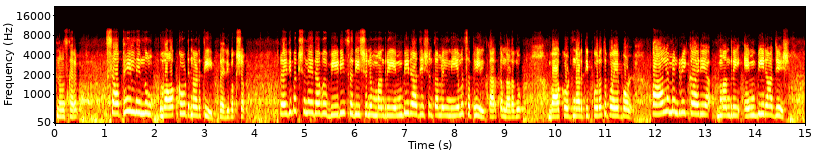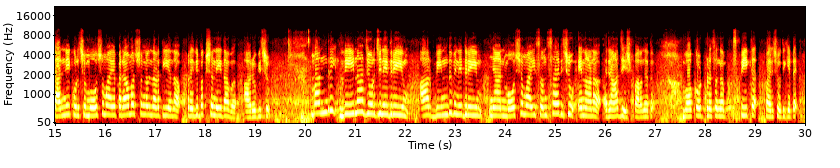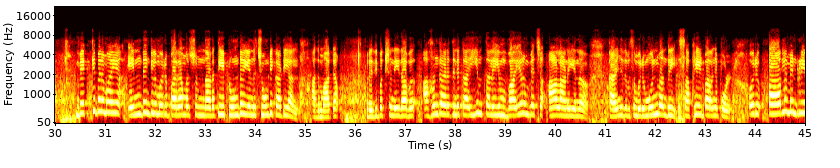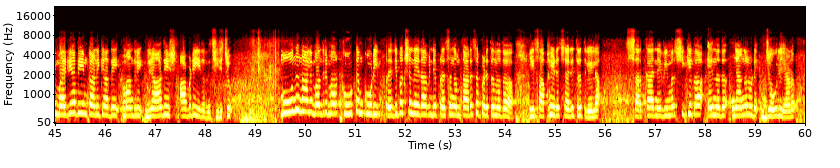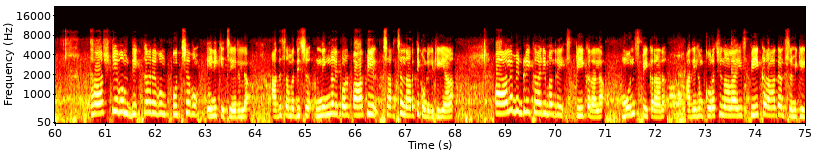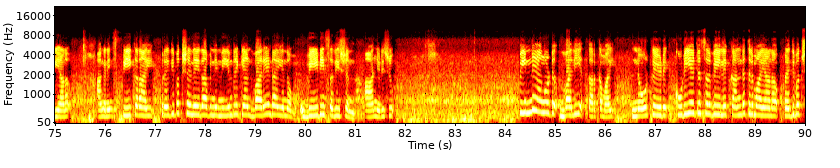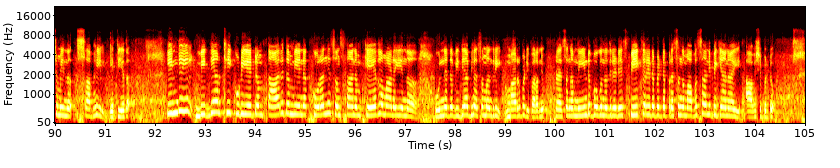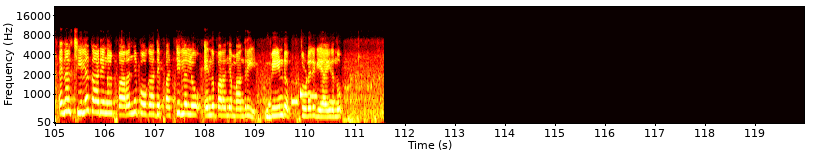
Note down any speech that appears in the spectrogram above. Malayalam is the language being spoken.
നമസ്കാരം. സഭയിൽ നിന്നും വാക്കൌട്ട് നടത്തി പ്രതിപക്ഷം. പ്രതിപക്ഷ നേതാവ് വി ഡി സതീശനും മന്ത്രി എം പി രാജേഷും തമ്മിൽ നിയമസഭയിൽ തർക്കം നടന്നു. വാക്കൌട്ട് നടത്തി പുറത്തു പോയപ്പോൾ പാർലമെന്ററി കാര്യ മന്ത്രി എം പി രാജേഷ് തന്നെക്കുറിച്ച് മോശമായ പരാമർശങ്ങൾ നടത്തിയെന്ന് പ്രതിപക്ഷ നേതാവ് ആരോപിച്ചു. മന്ത്രി വീണ ജോർജിനെതിരെയും ആർ ബിന്ദുവിനെതിരെയും ഞാൻ മോശമായി സംസാരിച്ചു എന്നാണ് രാജേഷ് പറഞ്ഞത്. വാക്കൌട്ട് പ്രസംഗം സ്പീക്കർ പരിശോധിക്കട്ടെ. വ്യക്തിപരമായ എന്തെങ്കിലും ഒരു പരാമർശം നടത്തിയിട്ടുണ്ട് എന്ന് ചൂണ്ടിക്കാട്ടിയാൽ അത് മാറ്റാം. പ്രതിപക്ഷ നേതാവ് അഹങ്കാരത്തിന്റെ കൈയും തലയും വയറും വെച്ച ആളാണ് എന്ന് കഴിഞ്ഞ ദിവസം ഒരു മുൻ മന്ത്രി സഭയിൽ പറഞ്ഞപ്പോൾ ഒരു പാർലമെന്ററി മര്യാദയും കാണിക്കാതെ മന്ത്രി രാജേഷ് അവിടെ ഇരുന്ന് ചിരിച്ചു. മൂന്ന് നാല് മന്ത്രിമാർ കൂട്ടം കൂടി പ്രതിപക്ഷ നേതാവിന്റെ പ്രസംഗം തടസ്സപ്പെടുത്തുന്നത് ഈ സഭയുടെ ചരിത്രത്തിലില്ല. സർക്കാരിനെ വിമർശിക്കുക എന്നത് ഞങ്ങളുടെ ജോലിയാണ്. ധാർഷ്ട്യവും ധിക്കാരവും പുച്ഛവും എനിക്ക് ചേരില്ല. അത് സംബന്ധിച്ച് നിങ്ങളിപ്പോൾ പാർട്ടിയിൽ ചർച്ച നടത്തിക്കൊണ്ടിരിക്കുകയാണ്. പാർലമെന്ററി കാര്യമന്ത്രി സ്പീക്കറല്ല. മുൻ സ്പീക്കറാണ്. അദ്ദേഹം കുറച്ചു നാളായി സ്പീക്കർ ആകാൻ ശ്രമിക്കുകയാണ്. അങ്ങനെ സ്പീക്കറായി പ്രതിപക്ഷ നേതാവിനെ നിയന്ത്രിക്കാൻ വരേണ്ട എന്നും വി. ഡി. സതീശൻ ആഞ്ഞടിച്ചു. പിന്നെ അങ്ങോട്ട് വലിയ തർക്കമായി. നോർക്കയുടെ കുടിയേറ്റ സർവേയിലെ കണ്ടെത്തലുമായാണ് പ്രതിപക്ഷം ഇന്ന് സഭയിൽ എത്തിയത്. ഇന്ത്യയിൽ വിദ്യാർത്ഥി കുടിയേറ്റം താരതമ്യേന കുറഞ്ഞ സംസ്ഥാനം കേരളമാണ് എന്ന് ഉന്നത വിദ്യാഭ്യാസ മന്ത്രി മറുപടി പറഞ്ഞു. പ്രസംഗം നീണ്ടുപോകുന്നതിനിടെ സ്പീക്കർ ഇടപെട്ട പ്രസംഗം അവസാനിപ്പിക്കാനായി ആവശ്യപ്പെട്ടു. എന്നാൽ ചില കാര്യങ്ങൾ പറഞ്ഞു പോകാതെ പറ്റില്ലല്ലോ എന്ന് പറഞ്ഞ മന്ത്രി വീണ്ടും തുടരുകയായിരുന്നു.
